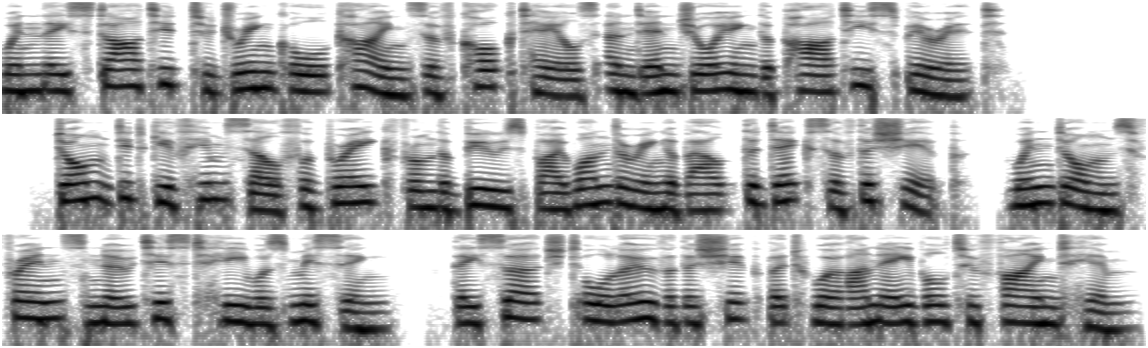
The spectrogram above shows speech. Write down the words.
when they started to drink all kinds of cocktails and enjoying the party spirit. Dom did give himself a break from the booze by wandering about the decks of the ship. When Dom's friends noticed he was missing, they searched all over the ship but were unable to find him.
